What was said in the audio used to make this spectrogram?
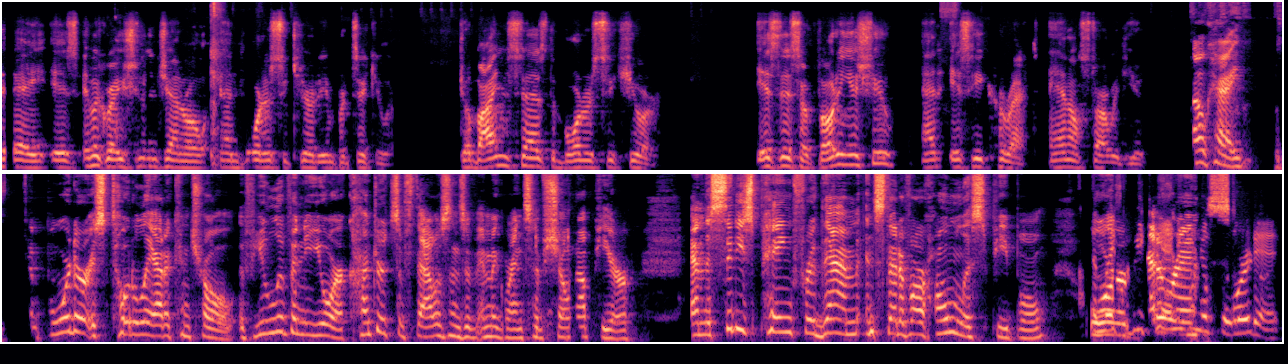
today is immigration in general and border security in particular. Joe Biden says the border is secure. Is this a voting issue? And is he correct? And I'll start with you. Okay. The border is totally out of control. If you live in New York, hundreds of thousands of immigrants have shown up here, and the city's paying for them instead of our homeless people or like, we can't even afford it.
